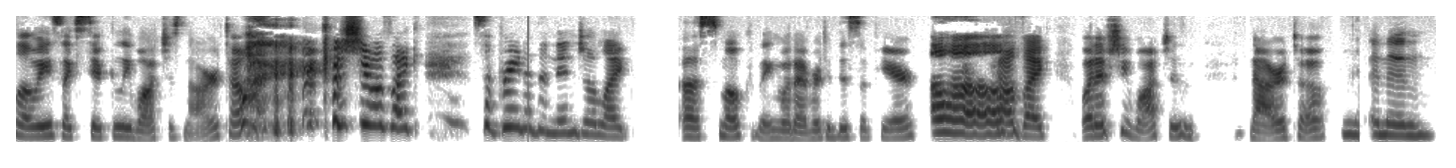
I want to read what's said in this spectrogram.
Chloe's like secretly watches Naruto. Because she was like, Sabrina the ninja, like, uh, smoke thing, whatever, to disappear. I Oh. was like, what if she watches Naruto? And then,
